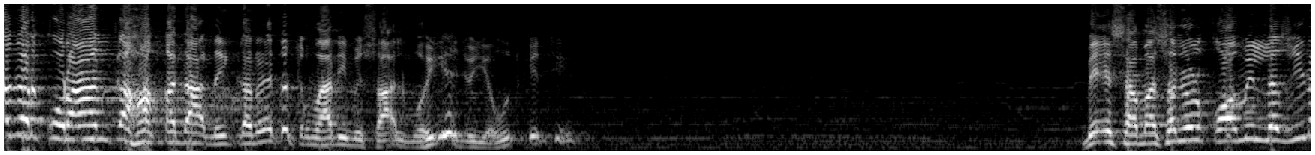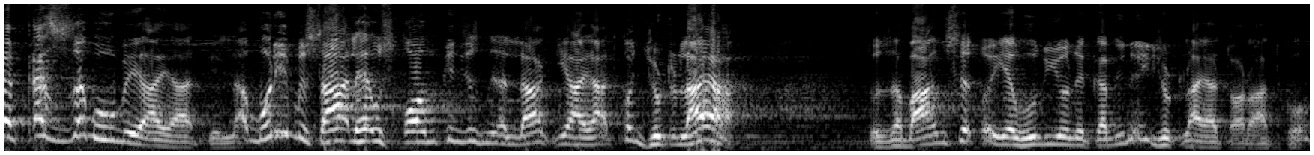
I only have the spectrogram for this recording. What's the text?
اگر قرآن کا حق ادا نہیں کر رہے تو تمہاری مثال وہی ہے جو یہود کی تھی۔ بے سمسل القوم الزین کذبوا بے آیات اللہ۔ بری مثال ہے اس قوم کی جس نے اللہ کی آیات کو جھٹلایا۔ تو زبان سے تو یہودیوں نے کبھی نہیں جھٹلایا تورات کو۔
